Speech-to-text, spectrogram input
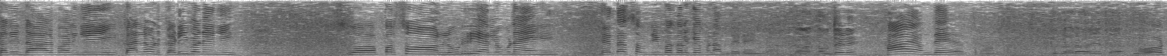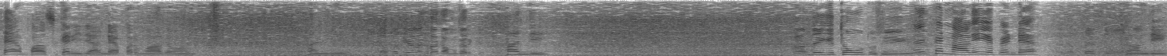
ਕਦੀ ਦਾਲ ਬਣ ਗਈ ਕੱਲ ਹੁਣ ਕੜੀ ਬਣੇਗੀ। ਪਰਸੋਂ ਲੂਡਰੀ ਆਲੂ ਬਣਾਏ ਸੀ ਇਹ ਤਾਂ ਸਬਜੀ ਬਦਲ ਕੇ ਬਣਾਉਂਦੇ ਰਹਿੰਦੇ ਗਾਹਕ ਆਉਂਦੇ ਨੇ? ਹਾਂ ਆਉਂਦੇ ਆ ਇਸ ਤਰ੍ਹਾਂ। ਗੁਜ਼ਾਰਾ ਹੋ ਜਾਂਦਾ? ਉਹ ਟਾਈਮ ਪਾਸ ਕਰੀ ਜਾਂਦੇ ਆ ਪਰਮਾਤਮਾ। ਹਾਂਜੀ। ਤਾਂ ਵਧੀਆ ਲੱਗਦਾ ਕੰਮ ਕਰਕੇ। ਹਾਂਜੀ। ਆਉਂਦੇ ਕਿੱਥੋਂ ਹੋ ਤੁਸੀਂ? ਇੱਥੇ ਨਾਲ ਹੀ ਇਹ ਪਿੰਡ ਆ। ਪਿੰਡ ਤੋਂ। ਹਾਂਜੀ।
